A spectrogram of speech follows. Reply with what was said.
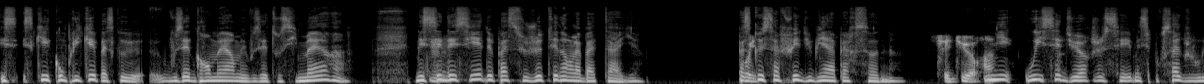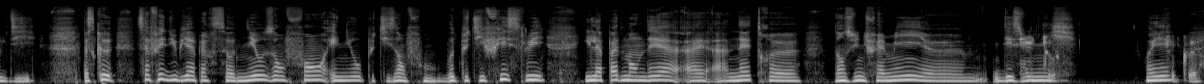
ce qui est compliqué parce que vous êtes grand-mère, mais vous êtes aussi mère. Mais c'est Mm. d'essayer de pas se jeter dans la bataille parce Oui. que ça fait du bien à personne. C'est dur. Hein. Ni... Oui, c'est dur, je sais, mais c'est pour ça que je vous le dis. Parce que ça fait du bien à personne, ni aux enfants et ni aux petits-enfants. Votre petit-fils, lui, il n'a pas demandé à, à- à naître euh, dans une famille euh, désunie. voyez C'est clair.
